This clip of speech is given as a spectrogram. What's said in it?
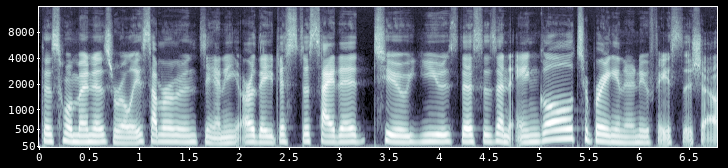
this woman is really Summer Moon's nanny, or they just decided to use this as an angle to bring in a new face to the show?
